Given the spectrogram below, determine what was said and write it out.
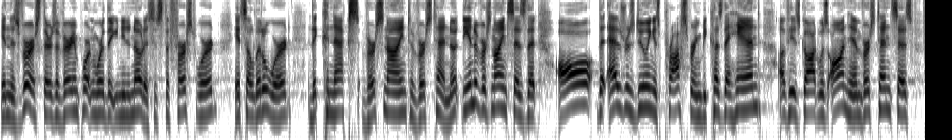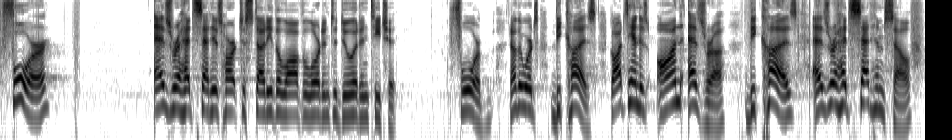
in this verse, there's a very important word that you need to notice. It's the first word, it's a little word that connects verse 9 to verse 10. Note, the end of verse 9 says that all that Ezra's doing is prospering because the hand of his God was on him. Verse 10 says, For Ezra had set his heart to study the law of the Lord and to do it and teach it for. In other words, because. God's hand is on Ezra because Ezra had set himself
